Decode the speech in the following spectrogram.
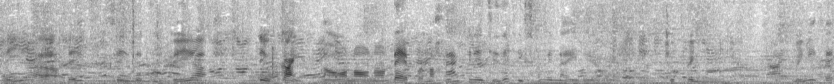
thấy ở đây xây dựng một cái à, tiểu cảnh nó nó nó đẹp và nó khác cho nên chị rất thích sang bên này thì à, chụp hình mấy ngày Tết.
